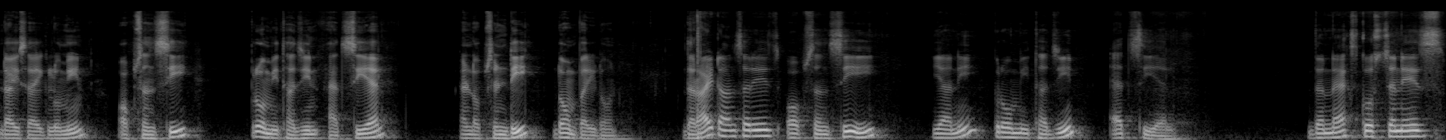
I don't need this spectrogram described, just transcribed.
dicyclomine. Option C, promethazine HCl, and option D domperidone. The right answer is option C, yani promethazine HCl. The next question is,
